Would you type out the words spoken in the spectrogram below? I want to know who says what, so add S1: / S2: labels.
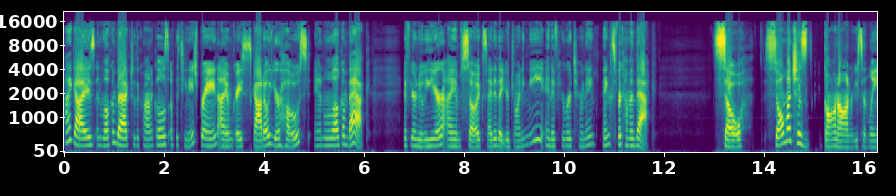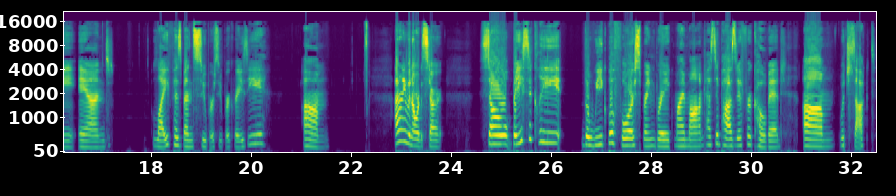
S1: Hi, guys, and welcome back to the Chronicles of the Teenage Brain. I am Grace Scotto, your host, and welcome back. If you're new here, I am so excited that you're joining me, and if you're returning, thanks for coming back. So, so much has gone on recently, and life has been super, super crazy. Um, I don't even know where to start. So, basically, the week before spring break, my mom tested positive for COVID, um, which sucked.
